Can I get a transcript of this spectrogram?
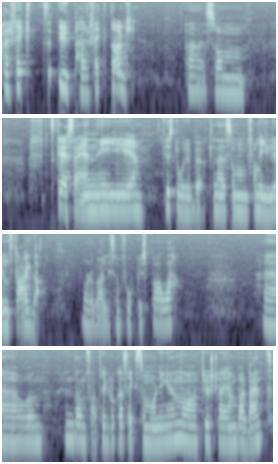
perfekt, uperfekt dag uh, som skrev seg inn i historiebøkene som familiens dag, da. Hvor det var liksom fokus på alle. Uh, og hun dansa til klokka seks om morgenen og tusla hjem barbeint.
